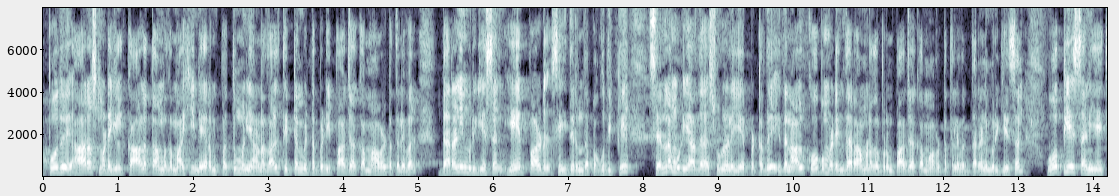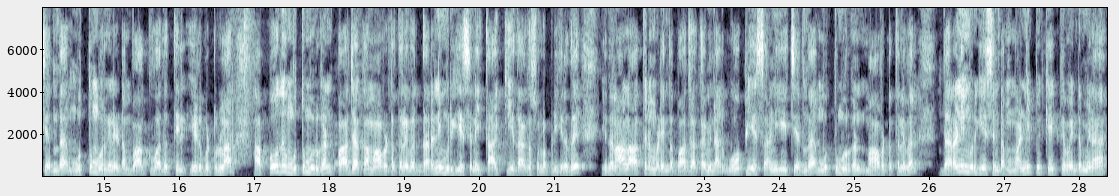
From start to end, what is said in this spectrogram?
அப்போது ஆர்எஸ் மடையில் காலதாமதமாகி நேரம் பத்து மணி ஆனதால் திட்டமிட்டபடி பாஜக மாவட்ட தலைவர் தரணி முருகேசன் ஏற்பாடு செய்திருந்த பகுதிக்கு செல்ல முடியாத சூழ்நிலை ஏற்பட்டது. இதனால் கோபமடைந்த ராமநாதபுரம் பாஜக மாவட்ட தலைவர் தரணி முருகேசன் ஓபிஎஸ் அணியைச் சேர்ந்த முத்துமுருகனிடம் வாக்குவாதத்தில் ஈடுபட்டுள்ளார். அப்போது முத்துமுருகன் பாஜக மாவட்ட தலைவர் தரணி முருகேசனை தாக்கியதாக சொல்லப்படுகிறது. இதனால் ஆத்திரமடைந்த பாஜகவினர் ஓபிஎஸ் அணியைச் சேர்ந்த முத்துமுருகன் மாவட்ட தலைவர் தரணி முருகேசனிடம் மன்னிப்பு கேட்க வேண்டும் என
